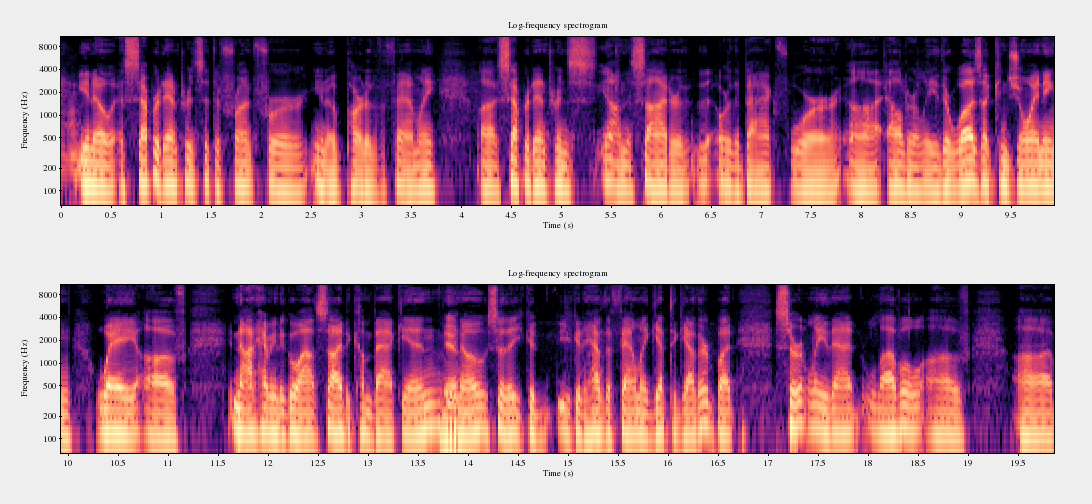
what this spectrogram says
mm-hmm. you know, a separate entrance at the front for you know part of the family, uh, separate entrance on the side or the, or the back for uh, elderly. There was a conjoining way of not having to go outside to come back in, yeah. you know, so that you could you could have the family get together. But certainly that level of uh,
